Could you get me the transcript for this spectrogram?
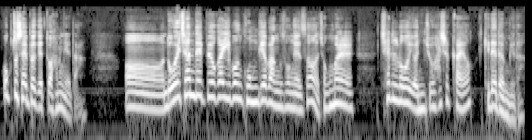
꼭두 새벽에 또 합니다. 어 노회찬 대표가 이번 공개 방송에서 정말 첼로 연주하실까요? 기대됩니다.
